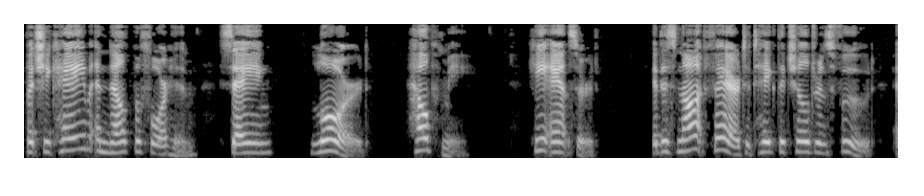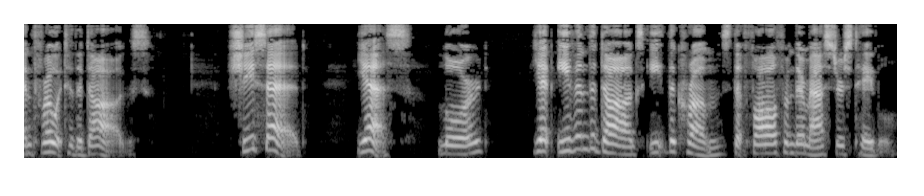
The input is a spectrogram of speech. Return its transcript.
But she came and knelt before him, saying, Lord, help me. He answered, It is not fair to take the children's food and throw it to the dogs. She said, Yes, Lord, yet even the dogs eat the crumbs that fall from their master's table.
